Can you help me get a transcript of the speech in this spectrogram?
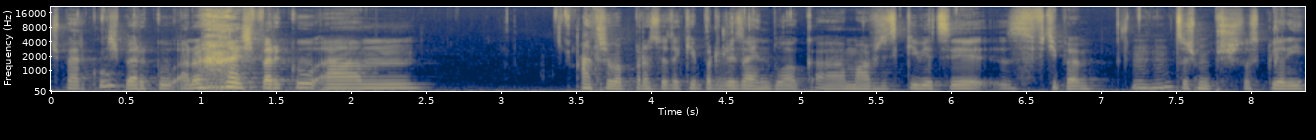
Šperku? Šperku, ano, šperku. Um, a třeba pracuje taky pro design blog a má vždycky věci s vtipem, mm-hmm. což mi přišlo skvělý.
